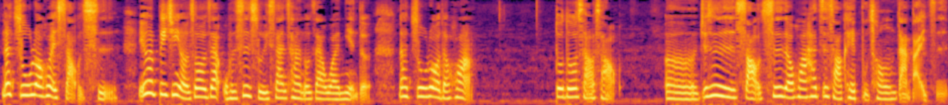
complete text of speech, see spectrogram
那猪肉会少吃，因为毕竟有时候在我是属于三餐都在外面的。那猪肉的话，多多少少，呃，就是少吃的话，它至少可以补充蛋白质。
